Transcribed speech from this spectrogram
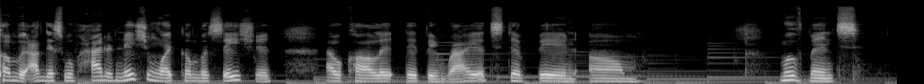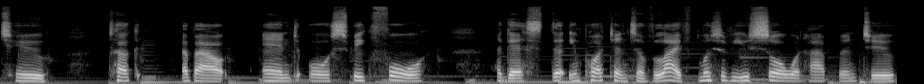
conver- I guess we've had a nationwide conversation. I would call it. There've been riots. There've been um, movements to talk about and or speak for I guess the importance of life. Most of you saw what happened to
